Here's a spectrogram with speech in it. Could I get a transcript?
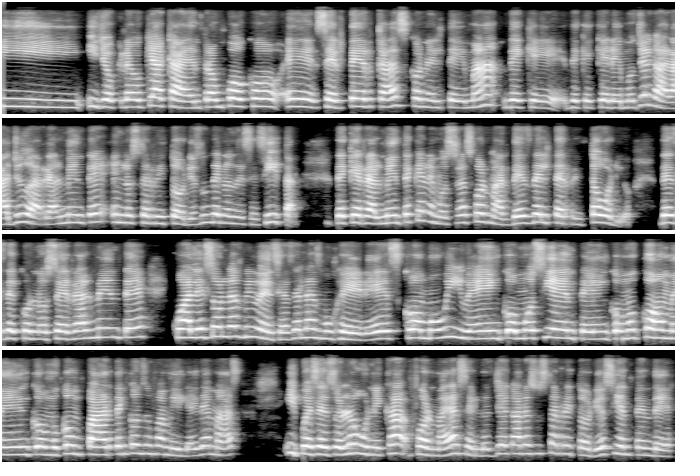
Y, yo creo que acá entra un poco eh, ser tercas con el tema de que, de que queremos llegar a ayudar realmente en los territorios donde nos necesitan, de que realmente queremos transformar desde el territorio, desde conocer realmente cuáles son las vivencias de las mujeres, cómo viven, cómo sienten, cómo comen, cómo comparten con su familia y demás. Y pues eso es la única forma de hacerlos llegar a sus territorios y entender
